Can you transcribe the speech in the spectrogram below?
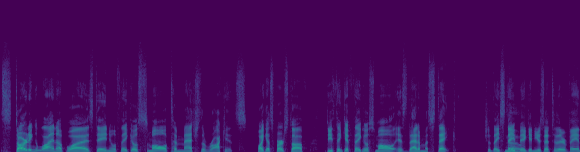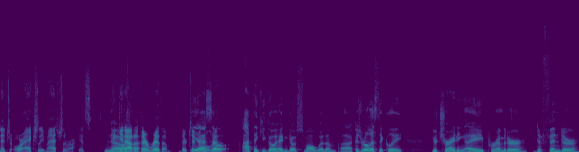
Starting lineup wise, Daniel, if they go small to match the Rockets, well, I guess first off, do you think if they go small, is that a mistake? Should they stay No. big and use that to their advantage, or actually match the Rockets No. and get out I- of their rhythm, their typical yeah, so rhythm? I think you go ahead and go small with them because realistically, you're trading a perimeter defender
